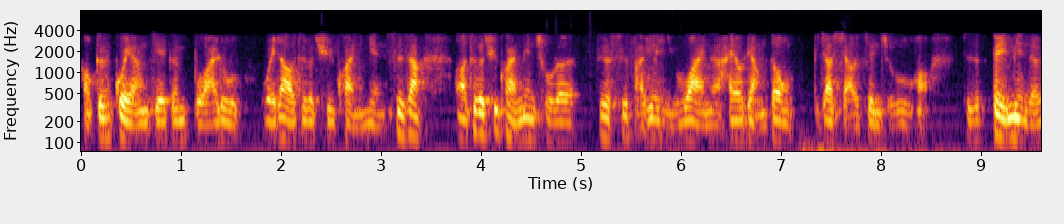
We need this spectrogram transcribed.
哦跟贵阳街跟博爱路围绕这个区块里面。事实上，呃这个区块里面除了这个司法院以外呢，还有两栋比较小的建筑物哈。就是背面的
